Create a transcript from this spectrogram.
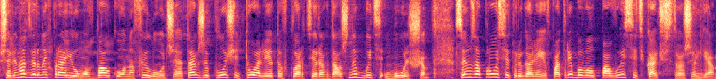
ширина дверных проемов, балконов и лоджий, а также площадь туалетов в квартирах должны быть больше. В своем запросе Туригалиев потребовал повысить качество жилья.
